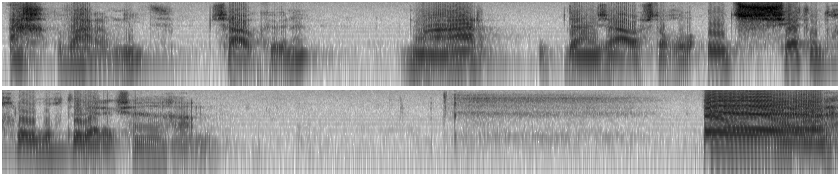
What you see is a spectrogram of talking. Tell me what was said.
Ach, waarom niet? Zou kunnen. Maar dan zouden ze toch wel ontzettend grondig te werk zijn gegaan. Uh,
